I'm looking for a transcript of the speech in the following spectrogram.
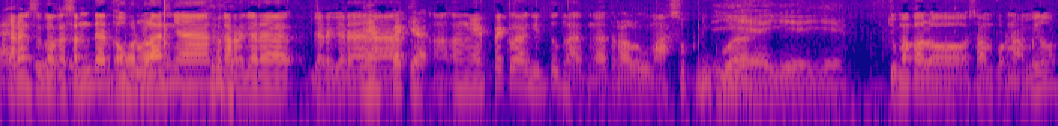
kadang itu. suka kesendat obrolannya gara-gara gara-gara Ngepek ya? Eh, ngepek lah gitu nggak nggak terlalu masuk di gua Iya, iya, iya. Cuma kalau sampurnamil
